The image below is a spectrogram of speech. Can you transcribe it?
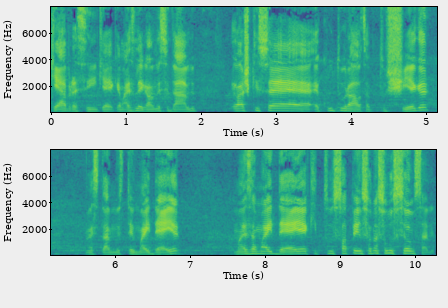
quebra, assim, que é, que é mais legal nesse W, eu acho que isso é, é cultural, sabe? Tu chega na SW, tem uma ideia, mas é uma ideia que tu só pensou na solução, sabe?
